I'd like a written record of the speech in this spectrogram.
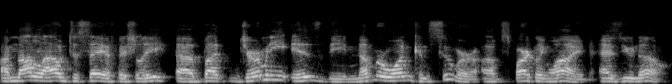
I'm not allowed to say officially, uh, but Germany is the number one consumer of sparkling wine, as you know,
